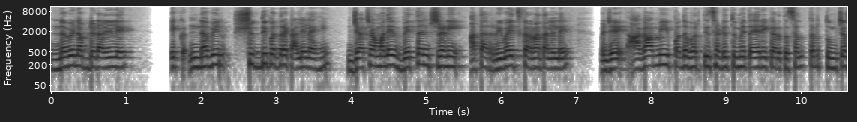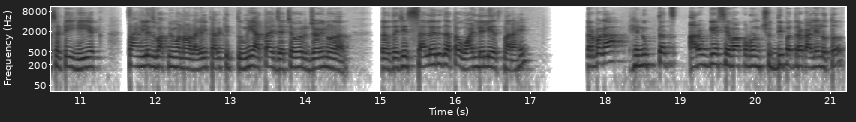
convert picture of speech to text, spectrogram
नवीन अपडेट आलेले आहे. एक नवीन शुद्धीपत्रक आलेलं आहे ज्याच्यामध्ये वेतन श्रेणी आता रिवाईज करण्यात आलेलं आहे. म्हणजे आगामी पदभरतीसाठी तुम्ही तयारी करत असाल तर तुमच्यासाठी ही एक चांगलीच बातमी म्हणावं लागेल. कारण की तुम्ही आता ज्याच्यावर जॉईन होणार तर त्याची सॅलरीज आता वाढलेली असणार आहे. तर बघा हे नुकतंच आरोग्य सेवाकडून शुद्धीपत्रक आलेलं होतं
